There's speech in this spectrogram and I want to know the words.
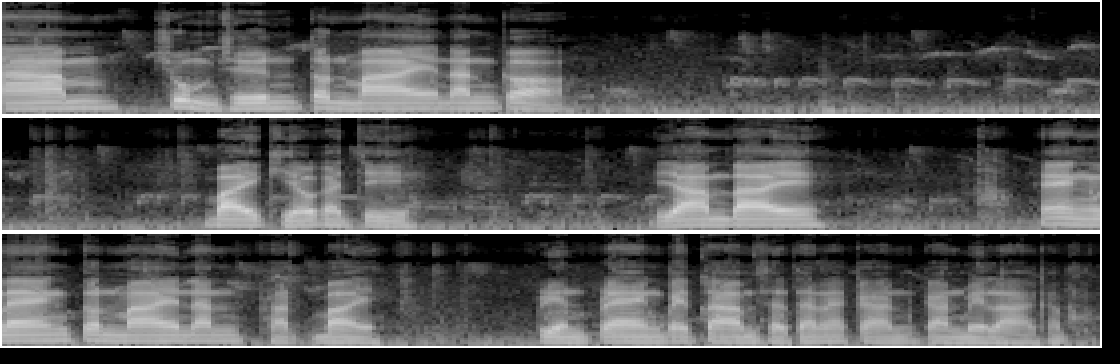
น้ำชุ่มชื้นต้นไม้นั้นก็ ใบเขียวขจี ยามใด แห้งแล้งต้นไม้นั้นผลัดใบ เปลี่ยนแปลงไปตามสถานการณ์การเวลาครับ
